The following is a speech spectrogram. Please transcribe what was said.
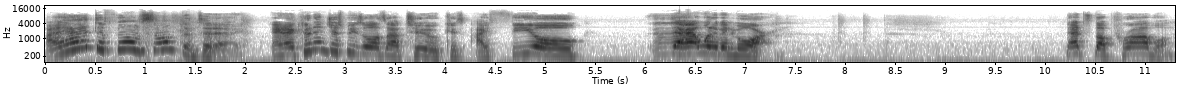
I had to film something today. And I couldn't just be Zolotop 2, because I feel that would have been boring. That's the problem.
